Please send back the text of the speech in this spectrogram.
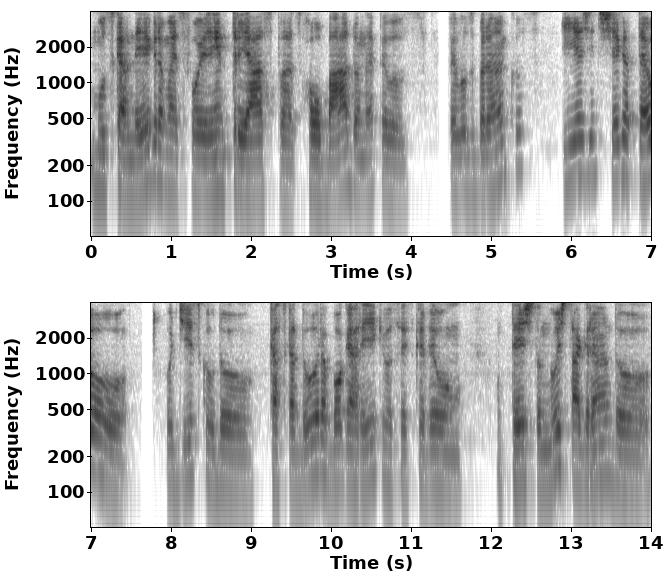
música negra, mas foi entre aspas roubado, né, pelos pelos brancos e a gente chega até o, o disco do Cascadura, Bogari, que você escreveu um, um texto no Instagram do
